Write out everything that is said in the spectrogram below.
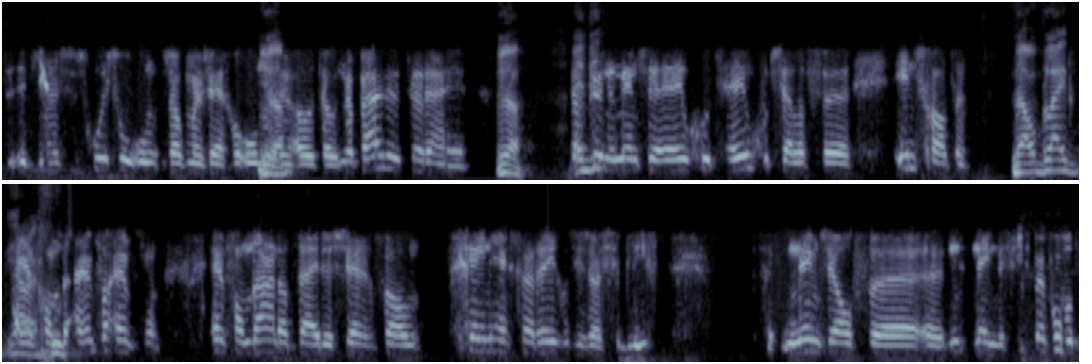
het juiste schoeisel, zou ik maar zeggen, onder Ja. hun auto naar buiten te rijden. Ja. Dat kunnen mensen heel goed, heel goed zelf inschatten. Nou, blijkt... Ja, en, van, goed. en, van, en, van, en vandaar dat wij dus zeggen van geen extra regeltjes alsjeblieft. Neem zelf, uh, neem de fiets bijvoorbeeld,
